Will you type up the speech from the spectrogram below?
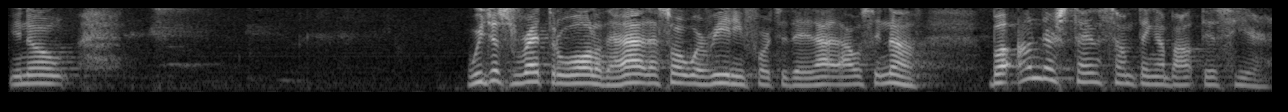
You know, we just read through all of that. That's all we're reading for today. That, that was enough. But understand something about this here.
